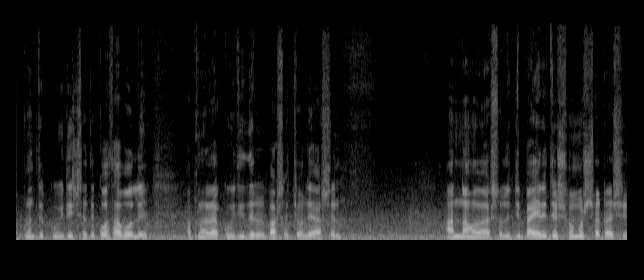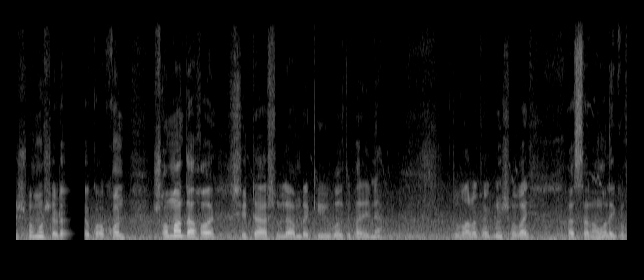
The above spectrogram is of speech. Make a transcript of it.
আপনাদের কুইদির সাথে কথা বলে আপনারা কুইদিদের বাসায় চলে আসেন। আর না হয় আসলে যে বাইরে যে সমস্যাটা, সেই সমস্যাটা কখন সমাধা হয়, সেটা আসলে আমরা কেউ বলতে পারি না। তো ভালো থাকবেন সবাই। আসসালামু আলাইকুম।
